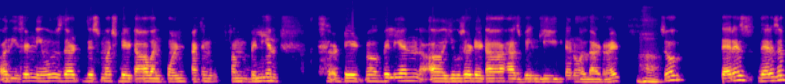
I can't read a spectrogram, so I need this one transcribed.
a recent news that this much data one point i think some billion data billion uh, user data has been leaked and all that right हाँ so there is there is a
